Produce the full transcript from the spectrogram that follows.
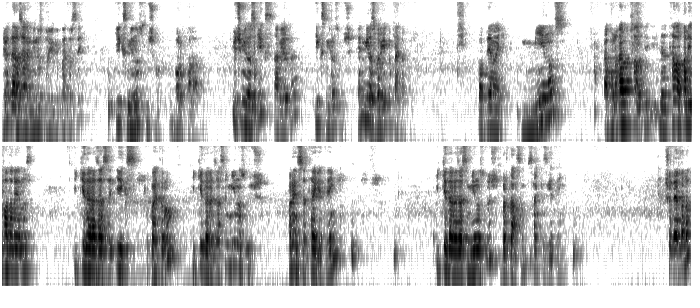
demak darajani minus 1 ga ko'paytirsak x minus 3 bo'lib qoladi. 3 minus x bu yerda x minus 3 yani minus 1 ga ko'paytirdik Xo'p, demak minus buni ham e, orqali ifodalaymiz 2 darajasi x ko'paytiruv 2 darajasi minus 3 birinchisi t ga teng 2 darajasi minus 3 1 taqsim 8 ga teng shunday qilib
